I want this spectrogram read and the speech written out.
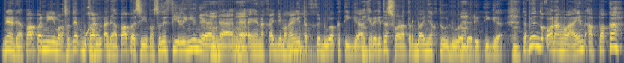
Ini ada apa-apa nih? Maksudnya bukan ada apa-apa sih, maksudnya feelingnya nggak nggak nggak enak aja. Makanya kita ke kedua, ketiga, akhirnya kita suara terbanyak tuh dua dari tiga. Tapi untuk orang lain, apakah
